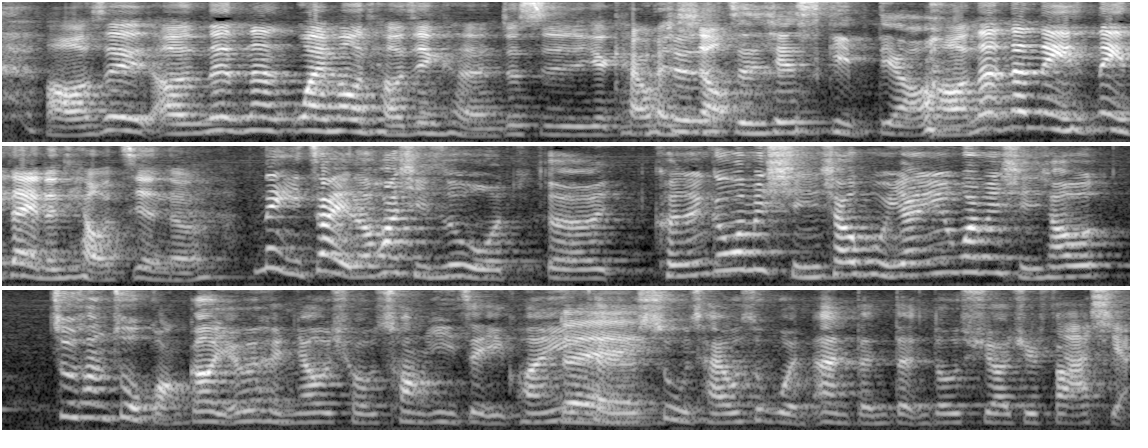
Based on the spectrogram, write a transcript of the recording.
好，所以呃，那那外貌条件可能就是一个开玩笑，真先 skip 掉。好，那那内内在的条件呢？内在的话，其实我呃，可能跟外面行销不一样，因为外面行销就算做广告也会很要求创意这一块，因为可能素材或是文案等等都需要去发想。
